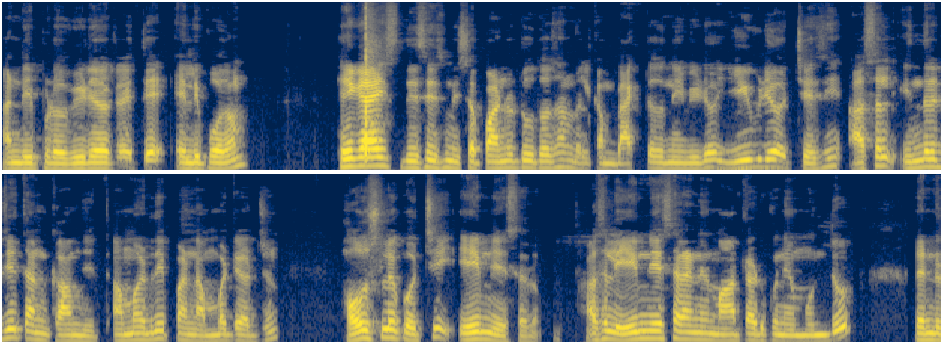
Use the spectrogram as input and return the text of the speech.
అండ్ ఇప్పుడు వీడియోకి అయితే వెళ్ళిపోదాం. Hey guys this is mister Pandu two thousand welcome back to నీ వీడియో ఈ వీడియో వచ్చేసి అసలు ఇంద్రజిత్ అండ్ కామ్జిత్ అమర్దీప్ అండ్ అంబటి అర్జున్ హౌస్లోకి వచ్చి ఏం చేశారు? అసలు ఏం చేశారు అనేది మాట్లాడుకునే ముందు రెండు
